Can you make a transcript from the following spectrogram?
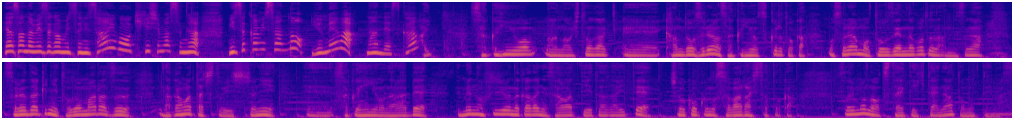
い、ではそんな水上さんに最後お聞きしますが水上さんの夢は何ですか、はい。作品をあの人が、えー、感動するような作品を作るとかもうそれはもう当然のことなんですがそれだけにとどまらず仲間たちと一緒に、えー、作品を並べ目の不自由な方に触っていただいて彫刻の素晴らしさとかそういうものを伝えていきたいなと思っています。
